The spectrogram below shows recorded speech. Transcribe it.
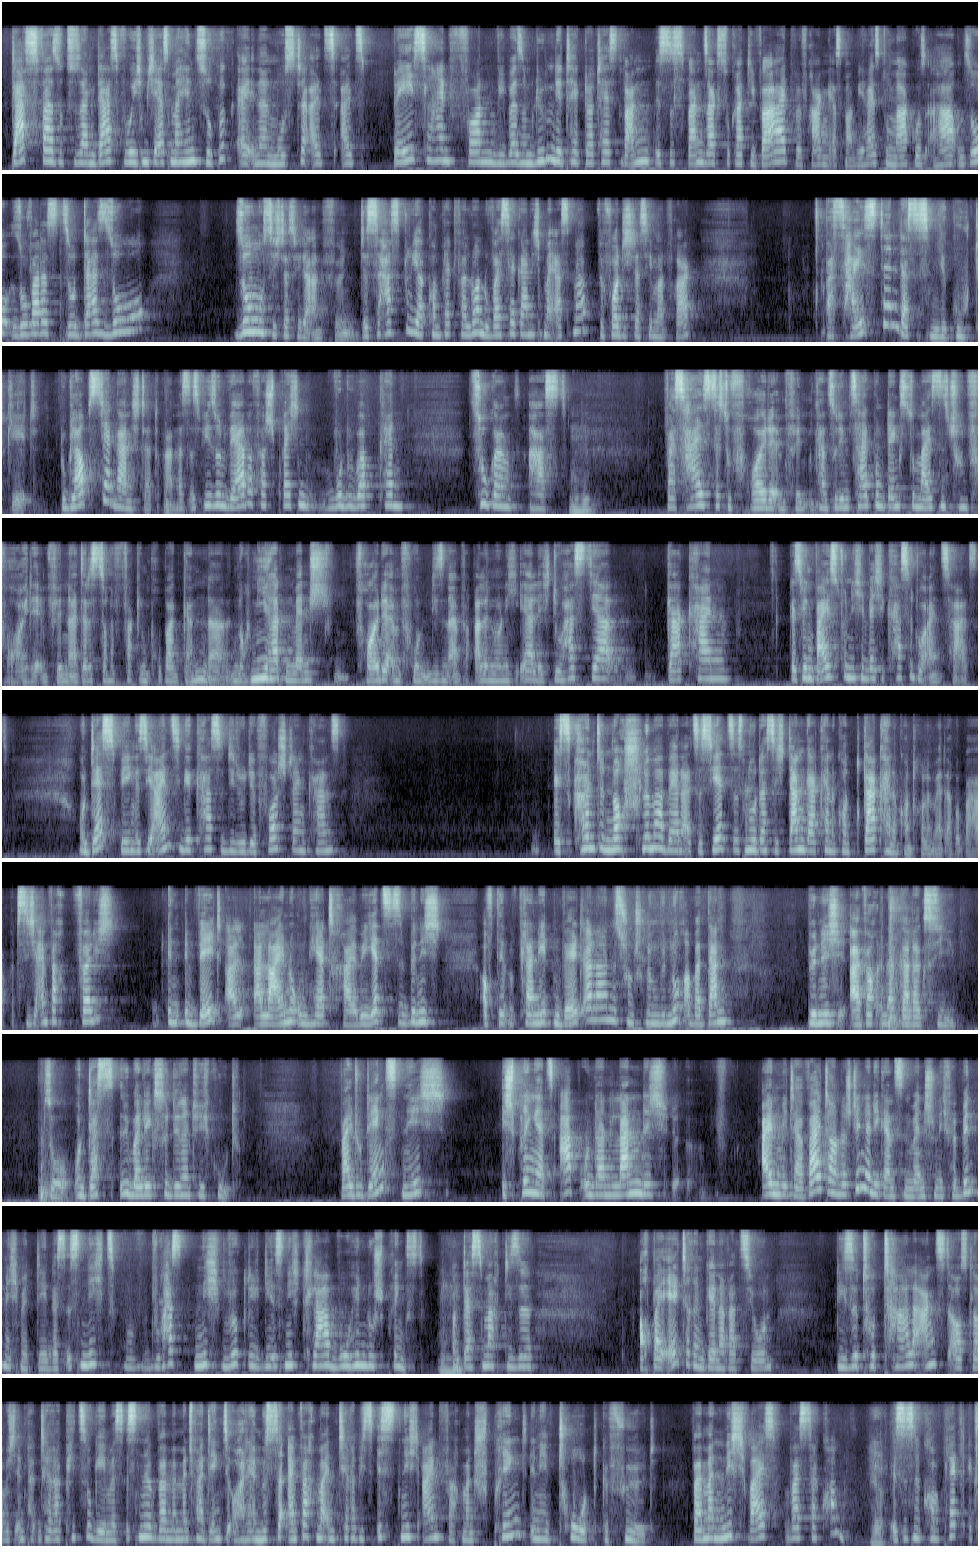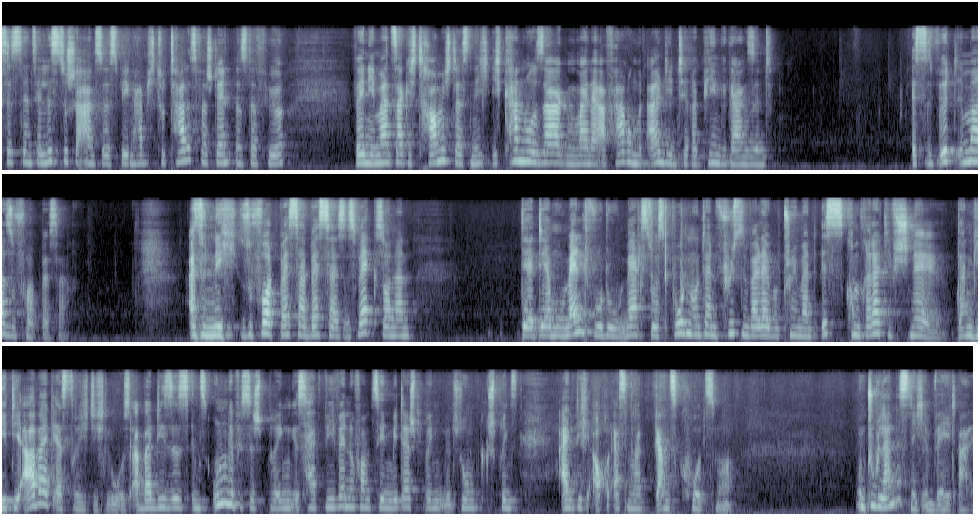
das war sozusagen das, wo ich mich erstmal hin zurückerinnern musste, als, als Baseline von, wie bei so einem Lügendetektor-Test, wann ist es, wann sagst du gerade die Wahrheit? Wir fragen erstmal, wie heißt du, Markus? Aha, und so, so war das, so da, so, so muss sich das wieder anfühlen. Das hast du ja komplett verloren. Du weißt ja gar nicht mal erstmal, bevor dich das jemand fragt, was heißt denn, dass es mir gut geht? Du glaubst ja gar nicht daran. Das ist wie so ein Werbeversprechen, wo du überhaupt keinen Zugang hast. Was heißt, dass du Freude empfinden kannst? Zu dem Zeitpunkt denkst du meistens schon Freude empfinden. Alter, das ist doch eine fucking Propaganda. Noch nie hat ein Mensch Freude empfunden. Die sind einfach alle nur nicht ehrlich. Du hast ja gar keinen. Deswegen weißt du nicht, in welche Kasse du einzahlst. Und deswegen ist die einzige Kasse, die du dir vorstellen kannst, es könnte noch schlimmer werden, als es jetzt ist, nur dass ich dann gar keine, gar keine Kontrolle mehr darüber habe. Dass ich einfach völlig in, im Weltall alleine umhertreibe. Jetzt bin ich auf dem Planeten Welt allein, ist schon schlimm genug, aber dann bin ich einfach in der Galaxie. So, und das überlegst du dir natürlich gut. Weil du denkst nicht, ich springe jetzt ab und dann lande ich einen Meter weiter und da stehen ja die ganzen Menschen und ich verbinde mich mit denen. Das ist nichts, du hast nicht wirklich, dir ist nicht klar, wohin du springst. Und das macht diese, auch bei älteren Generationen, diese totale Angst aus, glaube ich, in Therapie zu gehen. Es ist eine, weil man manchmal denkt, oh, der müsste einfach mal in Therapie. Es ist nicht einfach. Man springt in den Tod gefühlt, weil man nicht weiß, was da kommt. Ja. Es ist eine komplett existenzialistische Angst. Deswegen habe ich totales Verständnis dafür, wenn jemand sagt, ich traue mich das nicht. Ich kann nur sagen, meine Erfahrung mit allen, die in Therapien gegangen sind, es wird immer sofort besser. Also nicht sofort besser, besser, es ist weg, sondern der, der Moment, wo du merkst, du hast Boden unter den Füßen, weil da überhaupt schon jemand ist, kommt relativ schnell. Dann geht die Arbeit erst richtig los. Aber dieses ins Ungewisse springen ist halt wie wenn du vom 10-Meter-Sprung springst, eigentlich auch erstmal ganz kurz nur. Und du landest nicht im Weltall.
